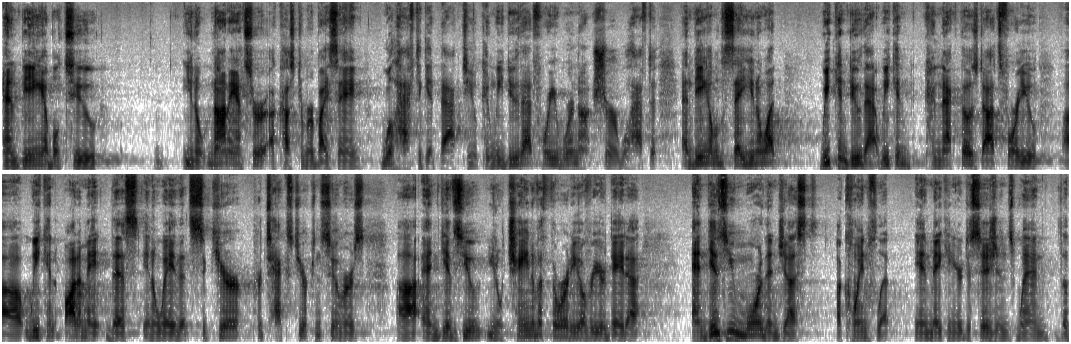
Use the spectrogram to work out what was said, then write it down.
and being able to, you know, not answer a customer by saying, we'll have to get back to you. Can we do that for you? We're not sure. We'll have to, and being able to say, you know what? We can do that. We can connect those dots for you. Uh, we can automate this in a way that's secure, protects your consumers, uh, and gives you, you know, chain of authority over your data, and gives you more than just a coin flip in making your decisions when the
